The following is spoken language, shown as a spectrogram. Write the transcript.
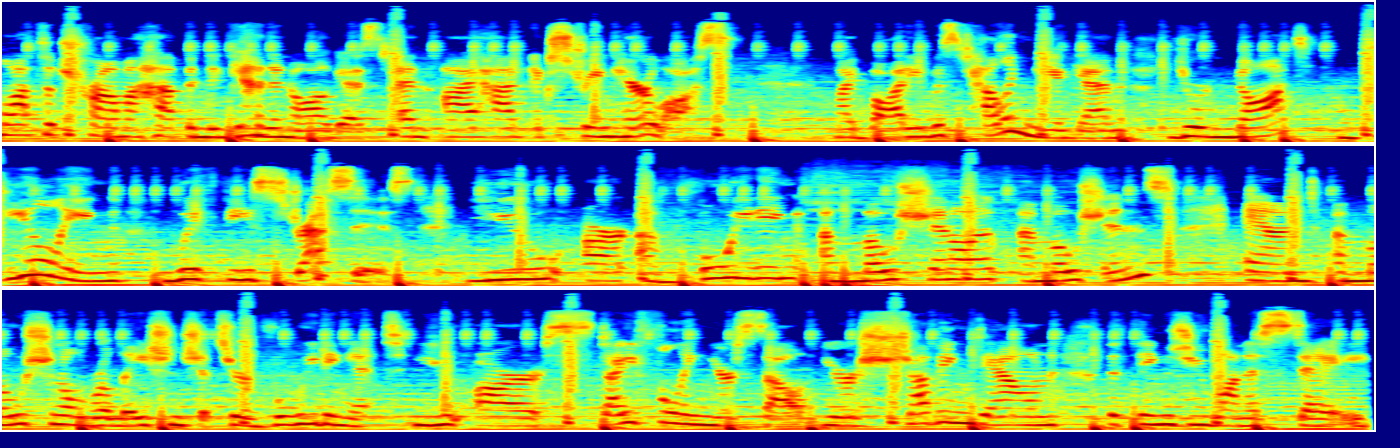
lots of trauma happened again in August, and I had extreme hair loss my body was telling me again, you're not dealing with these stresses. You are avoiding emotional emotions and emotional relationships. You're avoiding it. You are stifling yourself. You're shoving down the things you want to say.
